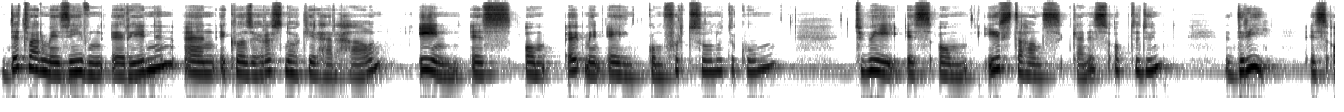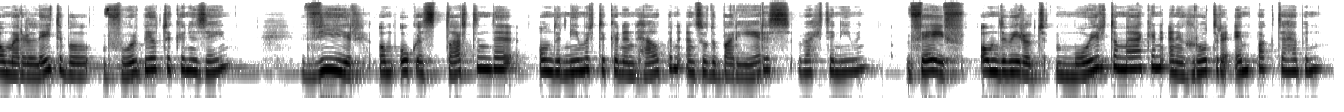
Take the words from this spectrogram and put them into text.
Dit waren mijn zeven redenen en ik wil ze gerust nog een keer herhalen. Eén is om uit mijn eigen comfortzone te komen. Twee is om eerstehands kennis op te doen. Drie is om een relatable voorbeeld te kunnen zijn. Vier, om ook een startende ondernemer te kunnen helpen en zo de barrières weg te nemen. Vijf, om de wereld mooier te maken en een grotere impact te hebben.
